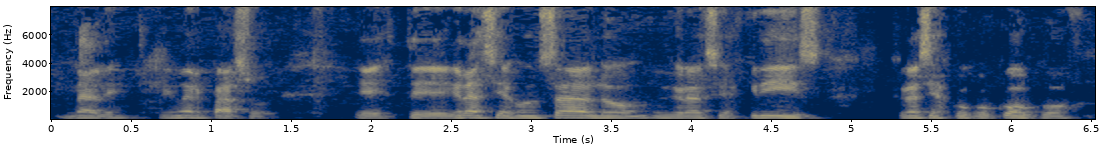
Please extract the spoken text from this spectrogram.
dale, primer paso. Este, gracias Gonzalo, gracias Cris, gracias Coco Coco,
